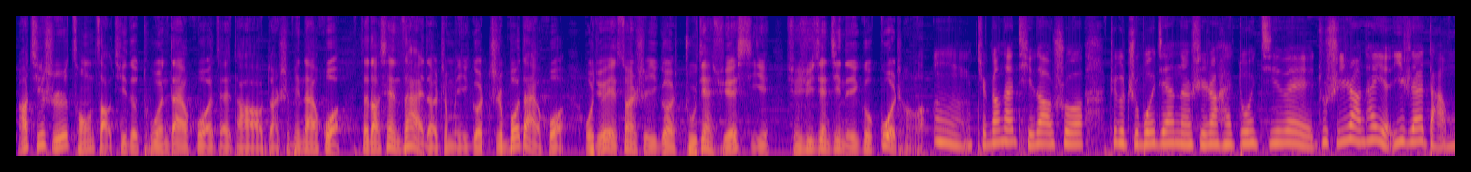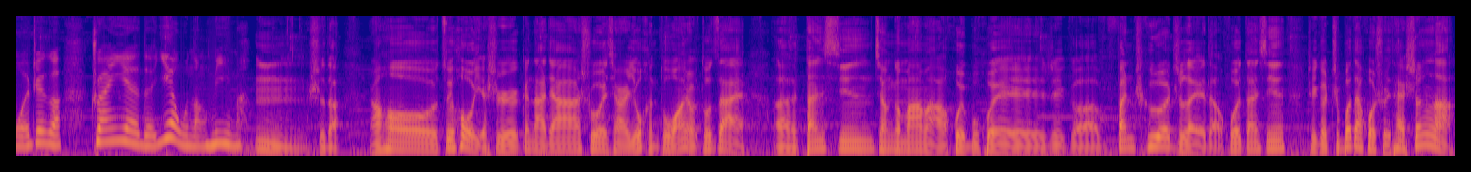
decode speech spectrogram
然后其实从早期的图文带货，再到短视频带货，再到现在的这么一个直播带货，我觉得也算是一个逐渐学习、循序渐进的一个过程了。嗯，就刚才提到说这个直播间呢，实际上还多机位，就实际上他也一直在打磨这个专业的业务能力嘛。嗯，是的。然后最后也是跟大家说一下，有很多网友都在呃担心江哥妈妈会不会这个翻车之类的，或担心这个直播带货水太深了。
